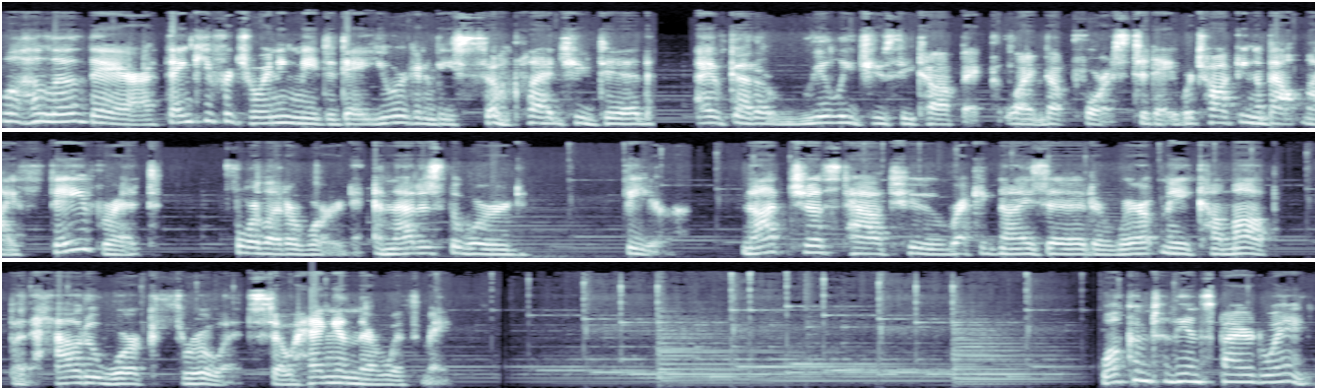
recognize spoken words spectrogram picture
Well, hello there. Thank you for joining me today. You are going to be so glad you did. I have got a really juicy topic lined up for us today. We're talking about my favorite four letter word, and that is the word fear. Not just how to recognize it or where it may come up, but how to work through it. So hang in there with me. Welcome to the Inspired WAVE,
